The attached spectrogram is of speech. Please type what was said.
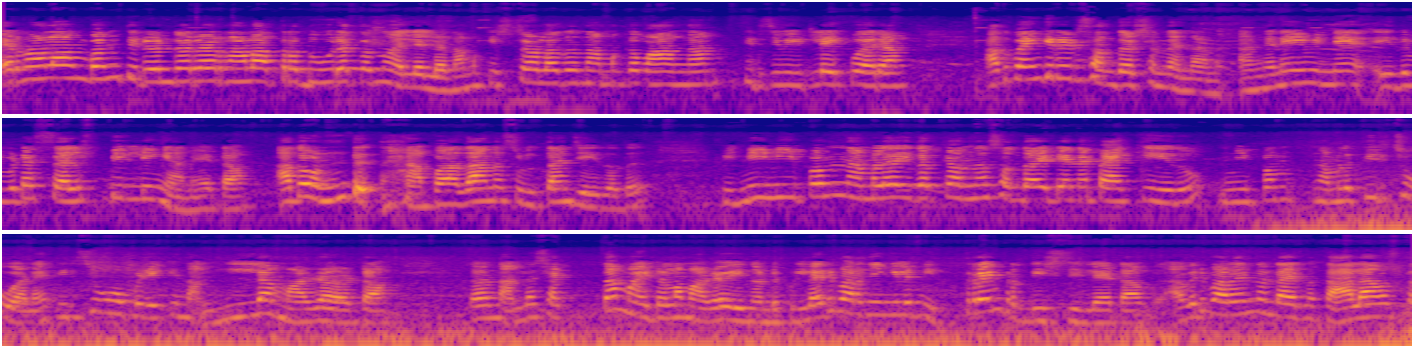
എറണാകുളം ആകുമ്പം തിരുവനന്തപുരം എറണാകുളം അത്ര ദൂരത്തൊന്നും അല്ലല്ലോ. നമുക്ക് ഇഷ്ടമുള്ളത് നമുക്ക് വാങ്ങാം തിരിച്ച് വീട്ടിലേക്ക് വരാം. അത് ഭയങ്കര ഒരു സന്തോഷം തന്നെയാണ്. അങ്ങനെ പിന്നെ ഇതിവിടെ സെൽഫ് ബില്ലിംഗ് ആണ് കേട്ടോ. അതുണ്ട്. അപ്പൊ അതാണ് സുൽത്താൻ ചെയ്തത്. പിന്നെ ഇനിയിപ്പം നമ്മൾ ഇതൊക്കെ ഒന്ന് സ്വന്തമായിട്ട് തന്നെ പാക്ക് ചെയ്തു. ഇനിയിപ്പം നമ്മൾ തിരിച്ചു പോവാണേ. തിരിച്ചു പോകുമ്പോഴേക്കും നല്ല മഴ കേട്ടോ. നല്ല ശക്തമായിട്ടുള്ള മഴ പെയ്യുന്നുണ്ട്. പിള്ളേർ പറഞ്ഞെങ്കിലും ഇത്രയും പ്രതീക്ഷിച്ചില്ല കേട്ടോ. അവർ പറയുന്നുണ്ടായിരുന്നു കാലാവസ്ഥ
